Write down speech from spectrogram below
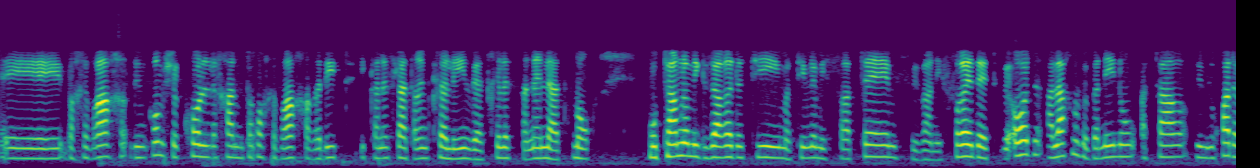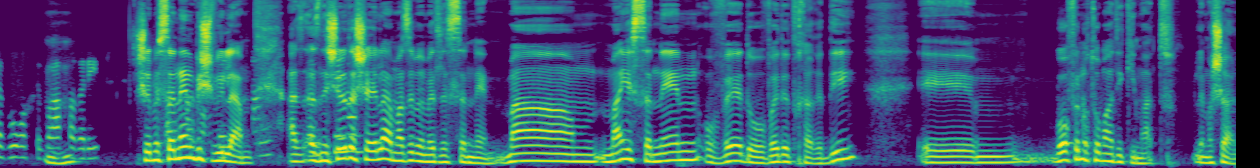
אה, בחברה, במקום שכל אחד מתוך החברה החרדית ייכנס לאתרים כלליים ויתחיל לסנן לעצמו מותאם למגזר הדתי, מתאים למשרתם, סביבה נפרדת ועוד, הלכנו ובנינו אתר במיוחד עבור החברה mm-hmm. החרדית. שמסנן בשבילם. אז, אז נשאלת השאלה, מה זה באמת לסנן? מה, מה יסנן עובד או עובדת חרדי אה, באופן אוטומטי כמעט, למשל?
